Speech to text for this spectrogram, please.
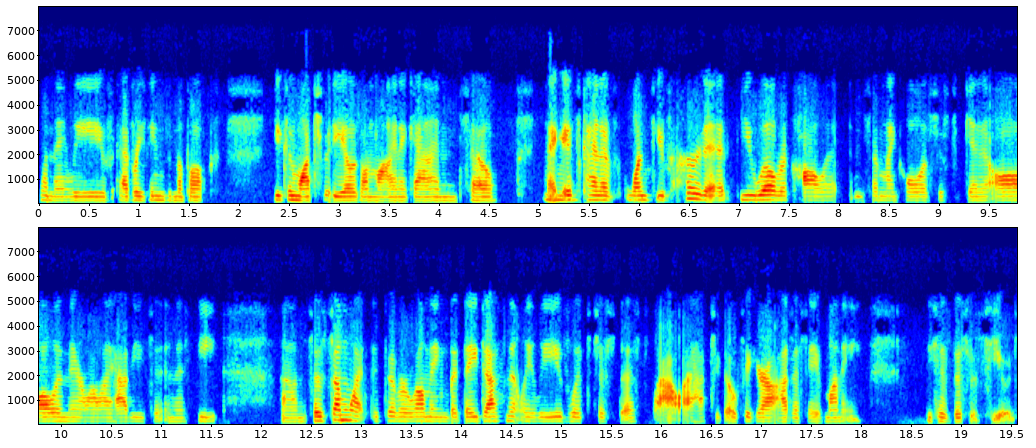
when they leave. Everything's in the book. You can watch videos online again. So like, Mhm. it's kind of once you've heard it, you will recall it. And so my goal is just to get it all in there while I have you sit in a seat. Um, so somewhat it's overwhelming, but they definitely leave with just this, wow, I have to go figure out how to save money because this is huge.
